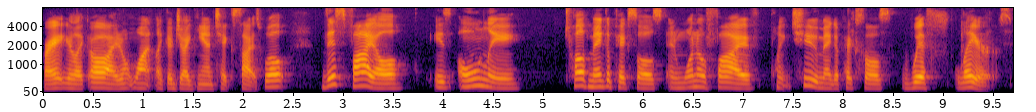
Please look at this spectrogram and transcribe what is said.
right? You're like, oh, I don't want like a gigantic size. Well, this file is only 12 megapixels and 105.2 megapixels with layers.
